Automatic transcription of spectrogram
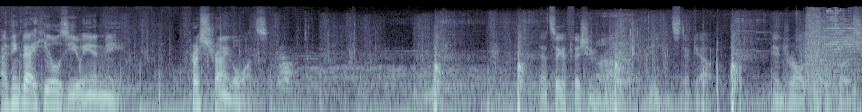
I think that heals you and me. Press triangle once. That's like a fishing rod that you can stick out and draw people close.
